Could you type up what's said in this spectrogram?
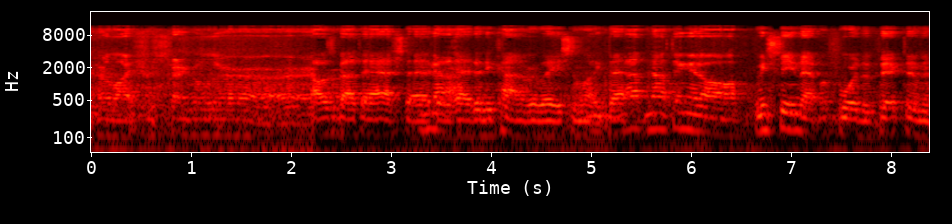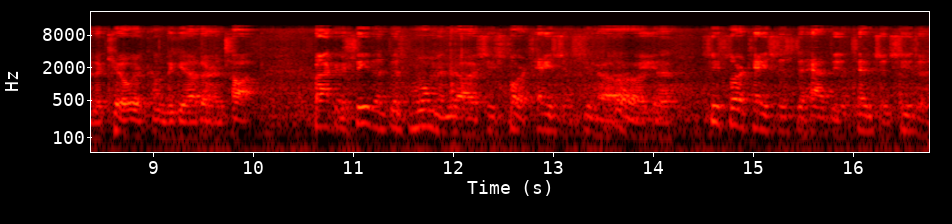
in her life who strangled her. I was about to ask that if they had any kind of relation like that. not, nothing at all. We've seen that before. The victim and the killer come together and talk. But I can see that this woman, uh, she's flirtatious. You know, Oh, I mean, okay. she's flirtatious to have the attention. She's an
